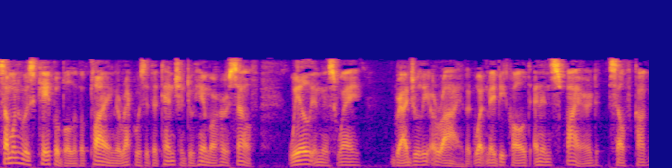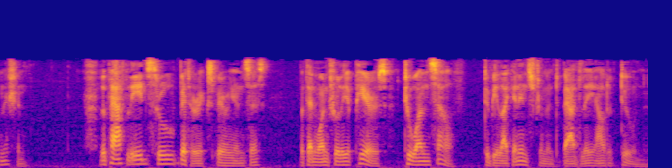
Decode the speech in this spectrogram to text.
Someone who is capable of applying the requisite attention to him or herself will, in this way, gradually arrive at what may be called an inspired self cognition. The path leads through bitter experiences, but then one truly appears to oneself to be like an instrument badly out of tune.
